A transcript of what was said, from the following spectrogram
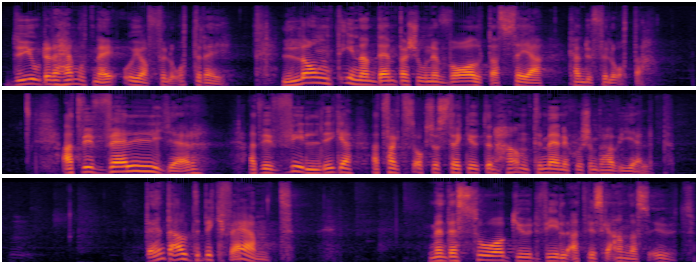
du gjorde det här mot mig och jag förlåter dig. Långt innan den personen valt att säga kan du förlåta. Att vi väljer att vi är villiga att faktiskt också sträcka ut en hand till människor som behöver hjälp. Det är inte alltid bekvämt. Men det är så Gud vill att vi ska andas ut.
